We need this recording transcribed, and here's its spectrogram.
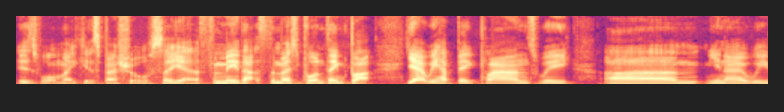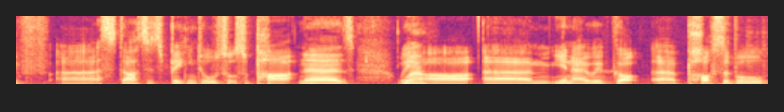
is what make it special. So yeah, for me that's the most important thing. But yeah, we have big plans. We um, you know we've uh, started speaking to all sorts of partners. We Wow. are um, you know we've got uh, possible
